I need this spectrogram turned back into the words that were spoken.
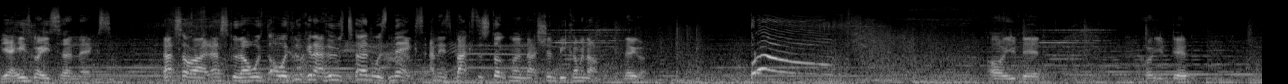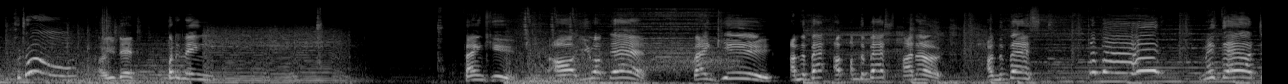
Yeah, he's got his turn next. That's all right. That's good. I was, I was looking at whose turn was next, and it's back to Stockman that should be coming up. There you go. Oh, you did. Oh, you did. Oh, you did. Ba-ding. Thank you. Oh, you up there. Thank you. I'm the best. I'm the best. I know. I'm the best. The best. Mr. LT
